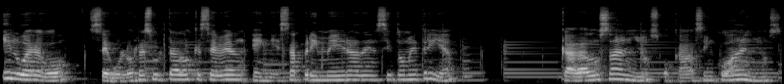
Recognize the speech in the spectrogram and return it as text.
Y luego, según los resultados que se vean en esa primera densitometría, cada dos años o cada cinco años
